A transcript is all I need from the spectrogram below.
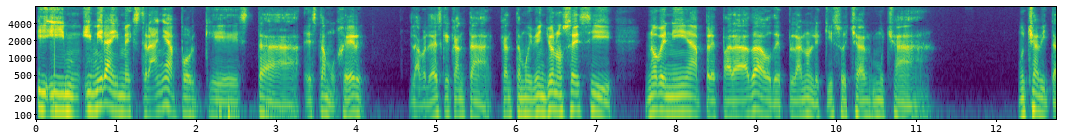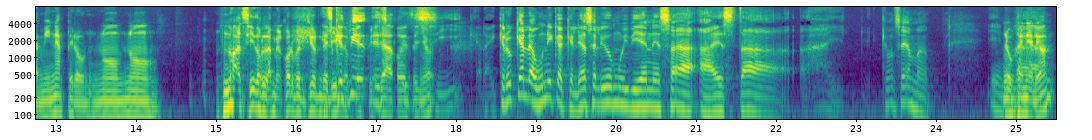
Y, y, mira, y me extraña porque esta, esta mujer, la verdad es que canta, canta muy bien. Yo no sé si no venía preparada o de plano le quiso echar mucha mucha vitamina, pero no no no ha sido la mejor versión del libro que, he escuchado, ¿eh, señor. Sí, caray. Creo que la única que le ha salido muy bien es a, esta ay, ¿cómo se llama? Eugenia León.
